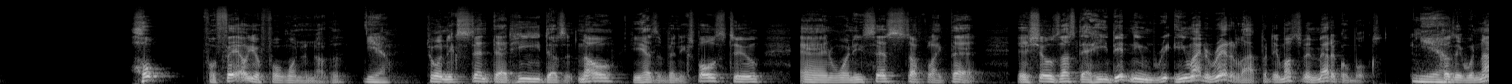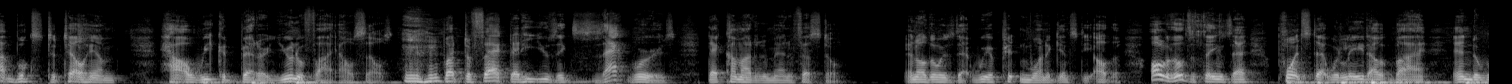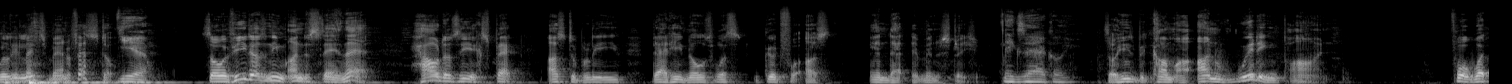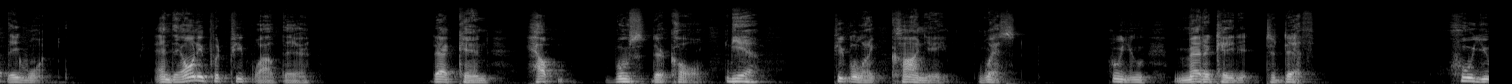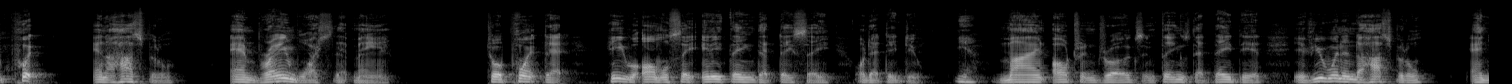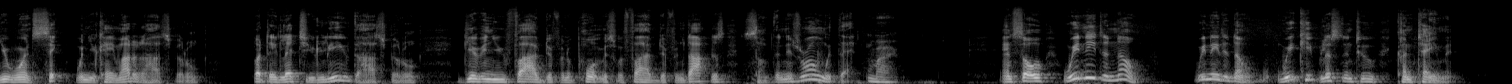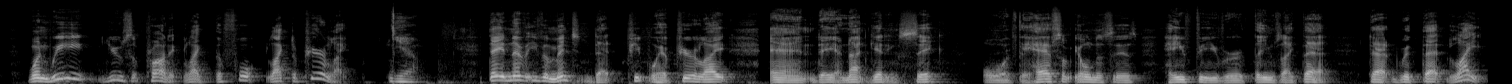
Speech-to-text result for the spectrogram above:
hope for failure for one another Yeah. to an extent that he doesn't know, he hasn't been exposed to, and when he says stuff like that, it shows us that he didn't even read, he might have read a lot, but there must have been medical books. Yeah. Because they were not books to tell him how we could better unify ourselves. Mm-hmm. But the fact that he used exact words that come out of the manifesto. In other words, that we're pitting one against the other. All of those are things that points that were laid out by in the Willie Lynch manifesto. Yeah. So if he doesn't even understand that, how does he expect us to believe that he knows what's good for us in that administration? Exactly. So he's become an unwitting pawn for what they want. And they only put people out there that can help boost their call. Yeah. People like Kanye West, who you medicated to death, who you put in a hospital and brainwashed that man to a point that he will almost say anything that they say or that they do. Yeah. Mind altering drugs and things that they did. If you went in the hospital and you weren't sick when you came out of the hospital, but they let you leave the hospital, giving you five different appointments with five different doctors, something is wrong with that. Right. And so we need to know. We need to know. We keep listening to containment. When we use a product like the for, like the Pure Light, Yeah. they never even mentioned that people have Pure Light and they are not getting sick, or if they have some illnesses, hay fever, things like that. That with that light,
